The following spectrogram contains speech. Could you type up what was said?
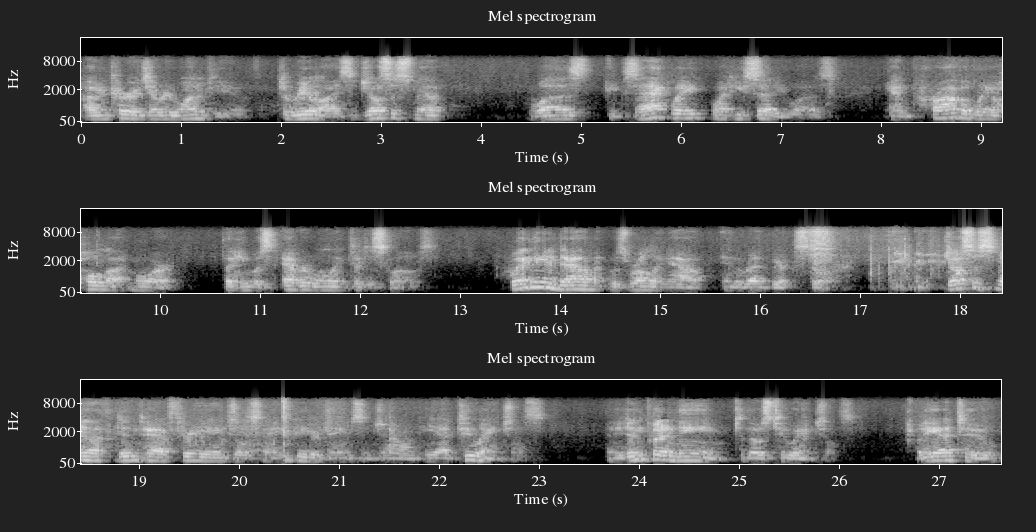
I would encourage every one of you to realize that Joseph Smith was exactly what he said he was, and probably a whole lot more than he was ever willing to disclose. When the endowment was rolling out in the red brick store, Joseph Smith didn't have three angels named Peter, James, and John. He had two angels. And he didn't put a name to those two angels. But he had two,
